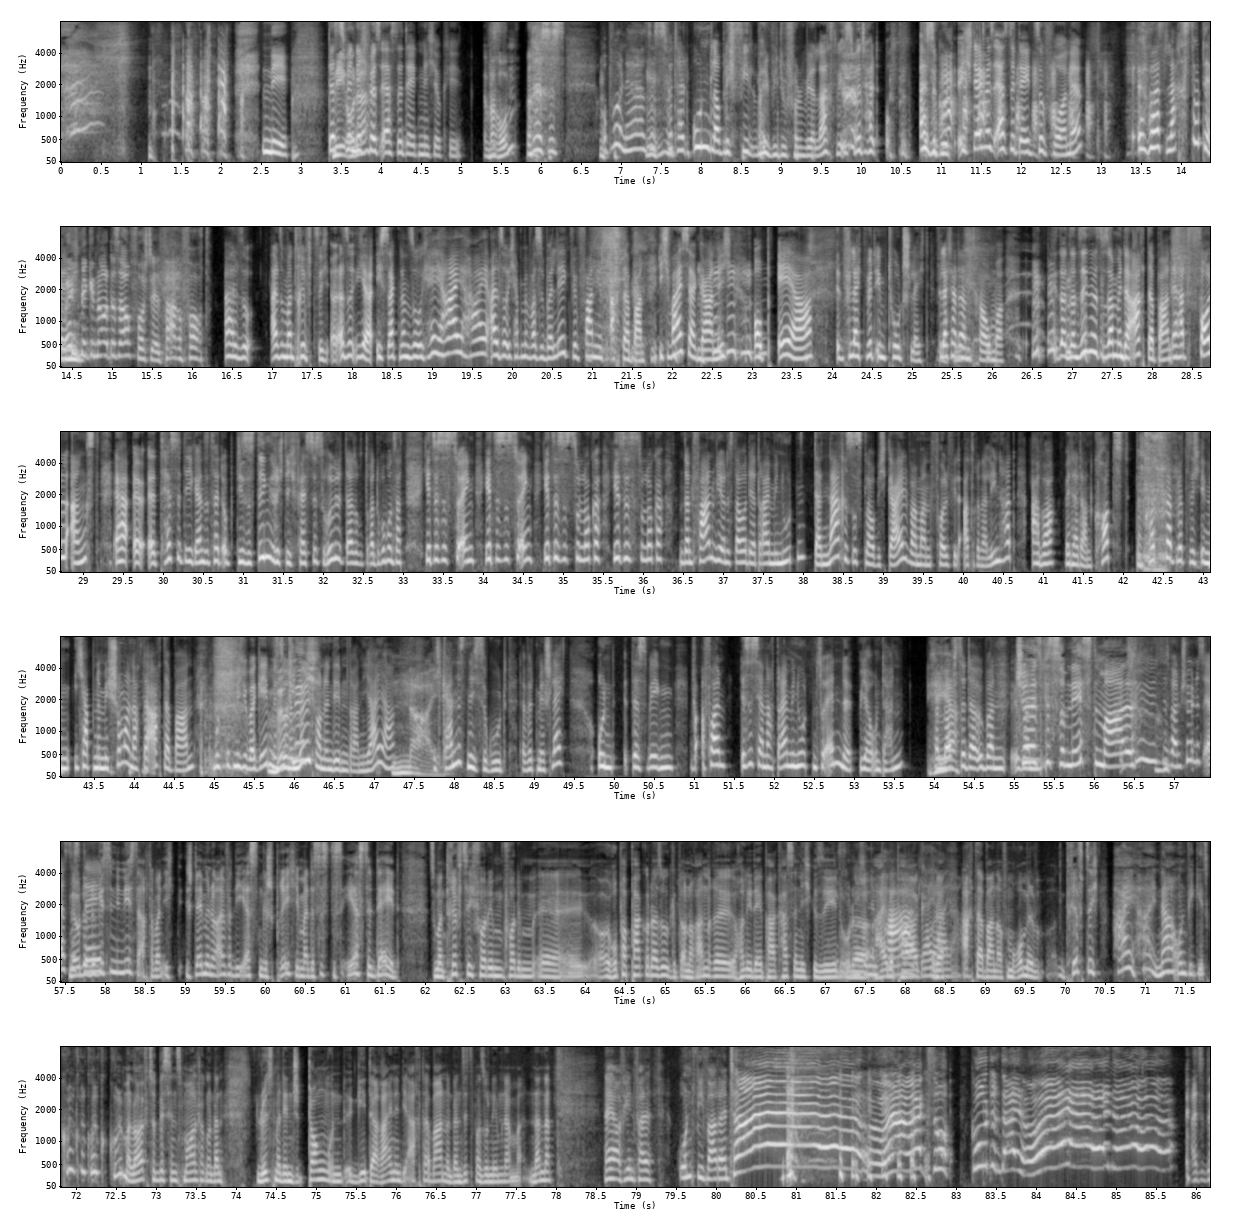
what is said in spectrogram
Nee. Das Nee, finde ich fürs erste Date nicht okay. Warum? Das ist, obwohl, ne, also es wird halt unglaublich viel, weil wie du schon wieder lachst, es wird halt, also gut, ich stelle mir das erste Date so vor, ne? Was lachst du Weil ich denn? mir genau das auch vorstelle. Fahre fort. Also, also man trifft sich. Also ja, ich sag dann so, hey, hi, hi, also ich habe mir was überlegt, wir fahren jetzt Achterbahn. Ich weiß ja gar nicht, ob er, vielleicht wird ihm tot schlecht, vielleicht hat er ein Trauma. Dann, dann sind wir zusammen in der Achterbahn, er hat voll Angst, er, er, er testet die ganze Zeit, ob dieses Ding richtig fest ist, rüttelt da dran rum und sagt, jetzt ist es zu eng, jetzt ist es zu eng, jetzt ist es zu locker, jetzt ist es zu locker. Und dann fahren wir und es dauert ja drei Minuten. Danach ist es, glaube ich, geil, weil man voll viel Adrenalin hat. Aber wenn er dann kotzt, dann kotzt er plötzlich in, ich habe nämlich schon mal nach der Achterbahn, musste ich mich übergeben in so eine Wirklich? Mülltonne nebendran. Ja, ja. Nein. Ich kann es nicht so gut. Da wird mir schlecht. Und deswegen, vor allem, ist es ja nach drei Minuten zu Ende. Ja, und dann? Dann Ja. läufst du da über ein. Tschüss, bis zum nächsten Mal. Tschüss, das war ein schönes erstes Ja, oder du Date. gehst in die nächste Achterbahn. Ich stelle mir nur einfach die ersten Gespräche. Ich meine, das ist das erste Date. So, man trifft sich vor dem, vor dem äh, Europapark oder so. Gibt auch noch andere. Holiday Park hast du nicht gesehen. nicht Oder Heidepark. Park. Ja, oder ja, ja. Achterbahn auf dem Rummel. Trifft sich. Hi, hi, na, und wie geht's? Cool, cool, cool, cool, cool. Man läuft so ein bisschen Smalltalk und dann löst man den Jeton und geht da rein in die Achterbahn und dann sitzt man so nebeneinander. Naja, auf jeden Fall. Und wie war dein Tag? so, gut und dein. Also,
